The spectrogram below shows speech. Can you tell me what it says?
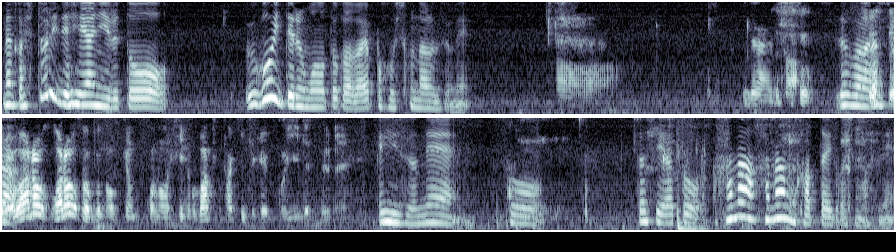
なんか一人で部屋にいると動いてるものとかがやっぱ欲しくなるんですよね。いいんじゃないですか。だからなんそうですね。かわろわろうそくのこの日の巻き炊きって結構いいですよね。いいですよね。そう私あと花花も買ったりとかしますね。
